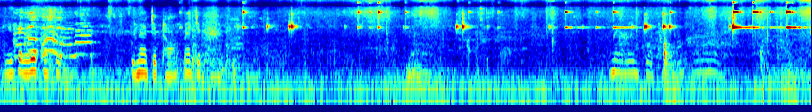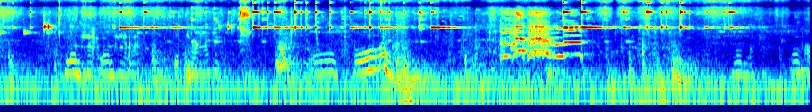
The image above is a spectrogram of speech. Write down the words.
อันนี้เป็นลูกผสมดูแม่เจ็บท้อง แม่เจ็บท้องแม่เริ่มปวดท้องแล้วค่ะ เริ่มหาเริ่มหาละ จ็บท้องแล้วค่ะโอ้ยเริ่มแล้วค่ะ เริ่มเอา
